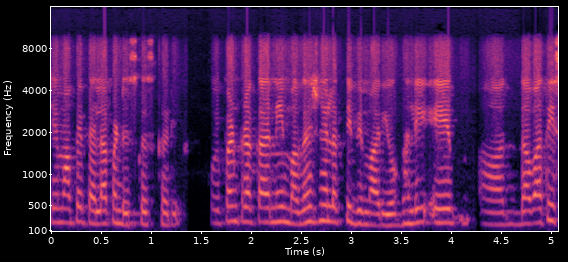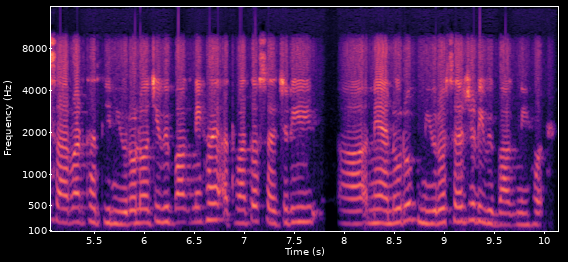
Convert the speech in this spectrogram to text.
જેમ આપણે પહેલા પણ ડિસ્કસ કર્યું કોઈ પણ પ્રકારની મગજને લગતી બીમારીઓ, ભલે એ દવાથી સારવાર થતી ન્યુરોલોજી વિભાગની હોય અથવા તો સર્જરી ને અનુરૂપ ન્યુરોસર્જરી વિભાગની હોય,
